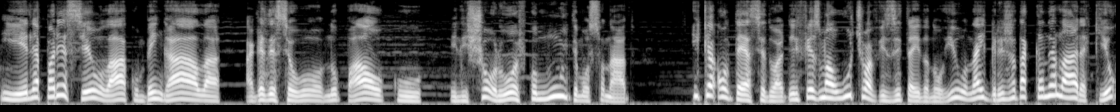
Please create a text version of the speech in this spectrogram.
E ele apareceu lá com bengala, agradeceu no palco, ele chorou, ficou muito emocionado. E o que acontece, Eduardo? Ele fez uma última visita ainda no Rio, na Igreja da Candelária, que eu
